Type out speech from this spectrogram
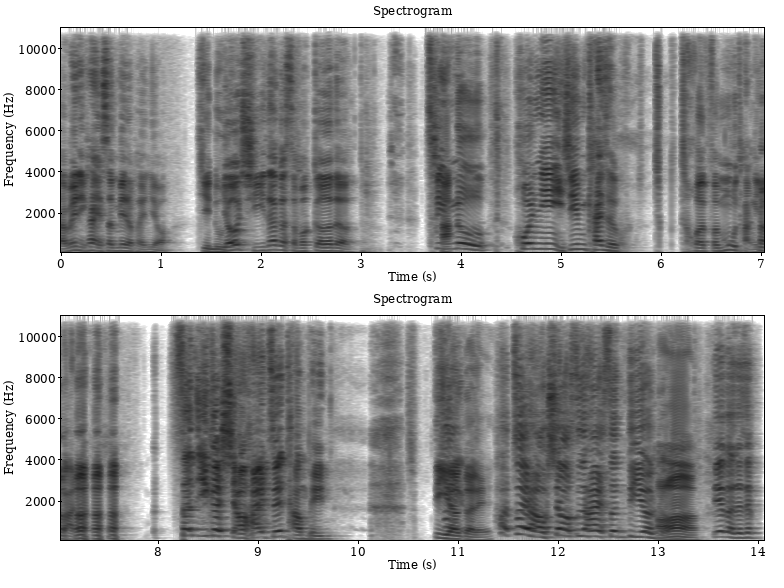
小编，你看你身边的朋友进入，尤其那个什么哥的，进入婚姻已经开始坟墓躺一半，生一个小孩直接躺平。第二个嘞，他最好笑是他还生第二个，啊、第二个就是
